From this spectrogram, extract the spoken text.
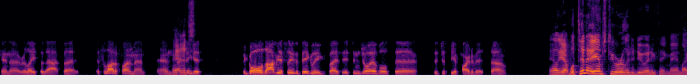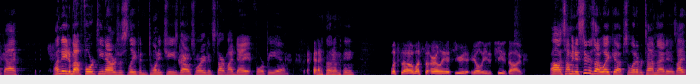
can uh, relate to that. But it's a lot of fun, man, and Yeah, I think it's- it. The goal is obviously the big leagues, but it's, it's enjoyable to to just be a part of it. So. Hell yeah. Well, 10 a.m. is too early to do anything, man. Like I, I need about 14 hours of sleep and 20 cheese dogs before I even start my day at 4 p.m. You know what I mean? What's the what's the earliest you you'll eat a cheese dog? Uh, oh, it's, I mean, as soon as I wake up, so whatever time that is, I,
